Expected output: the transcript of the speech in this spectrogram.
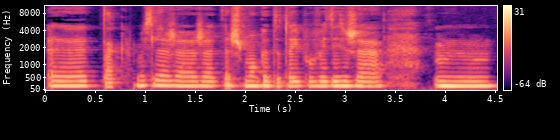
E, tak, myślę, że, że też mogę tutaj powiedzieć, że mm,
